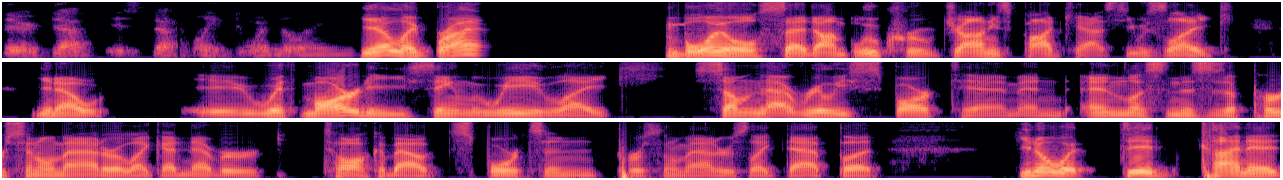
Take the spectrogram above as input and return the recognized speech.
their depth is definitely dwindling. Yeah, like Brian Boyle said on Blue Crew, Johnny's podcast. He was like, you know, with Marty St. Louis, like something that really sparked him. And and listen, this is a personal matter. Like I never talk about sports and personal matters like that, but you know what did kind of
